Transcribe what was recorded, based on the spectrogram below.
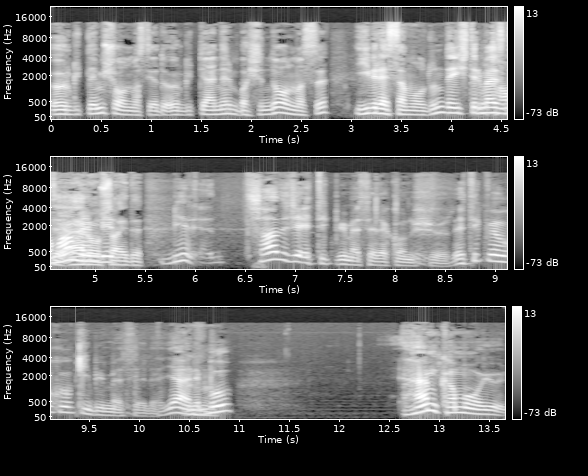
örgütlemiş olması ya da örgütleyenlerin başında olması iyi bir ressam olduğunu değiştirmezdi eğer bir- olsaydı. Bir sadece etik bir mesele konuşuyoruz. Etik ve hukuki bir mesele. Yani Hı hı. bu hem kamuoyu,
